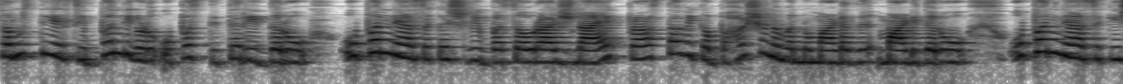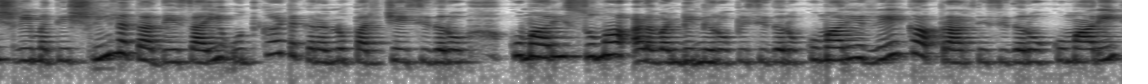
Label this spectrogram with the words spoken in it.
ಸಂಸ್ಥೆಯ ಸಿಬ್ಬಂದಿಗಳು ಉಪಸ್ಥಿತರಿದ್ದರು. ಉಪನ್ಯಾಸಕ ಶ್ರೀ ಬಸವರಾಜ್ ನಾಯಕ್ ಪ್ರಾಸ್ತಾವಿಕ ಭಾಷಣವನ್ನು ಮಾಡದ, ಮಾಡಿದರು. ಉಪನ್ಯಾಸಕಿ ಶ್ರೀಮತಿ ಶ್ರೀಲತಾ ದೇಸಾಯಿ ಉದ್ಘಾಟಕರನ್ನು ಪರಿಚಯಿಸಿದರು. ಕುಮಾರಿ ಸುಮಾ ಅಳವಂಡಿ ನಿರೂಪಿಸಿದರು. ಕುಮಾರಿ ರೇಖಾ ಪ್ರಾರ್ಥಿಸಿದರು. ಕುಮಾರಿ,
